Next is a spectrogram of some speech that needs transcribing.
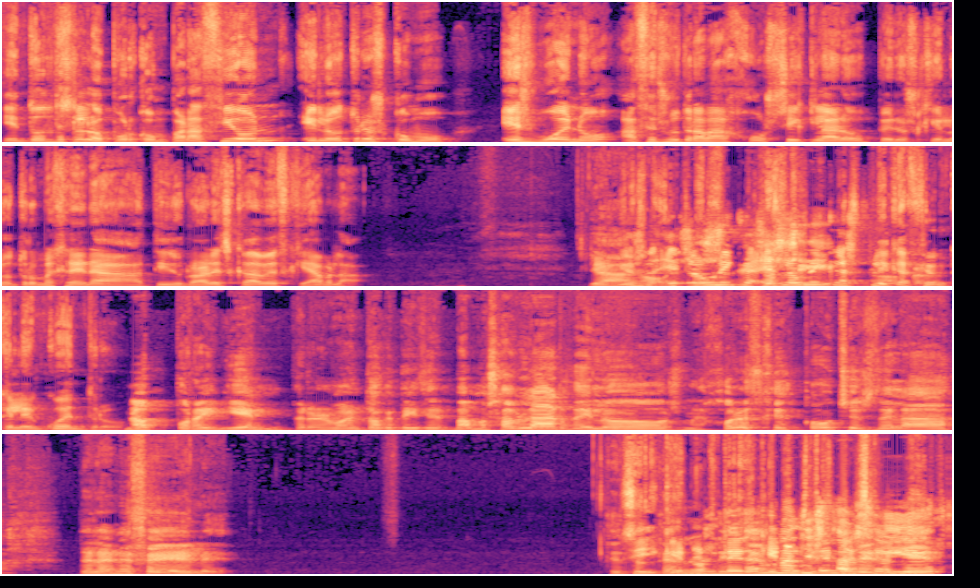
Y entonces, claro, por comparación, el otro es como, es bueno, hace su trabajo, sí, claro, pero es que el otro me genera titulares cada vez que habla. es, la única, explicación que le encuentro. No, por ahí bien, pero en el momento que te dicen, vamos a hablar de los mejores head coaches de la, de la NFL. Sí, que no esté, una lista de 10.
